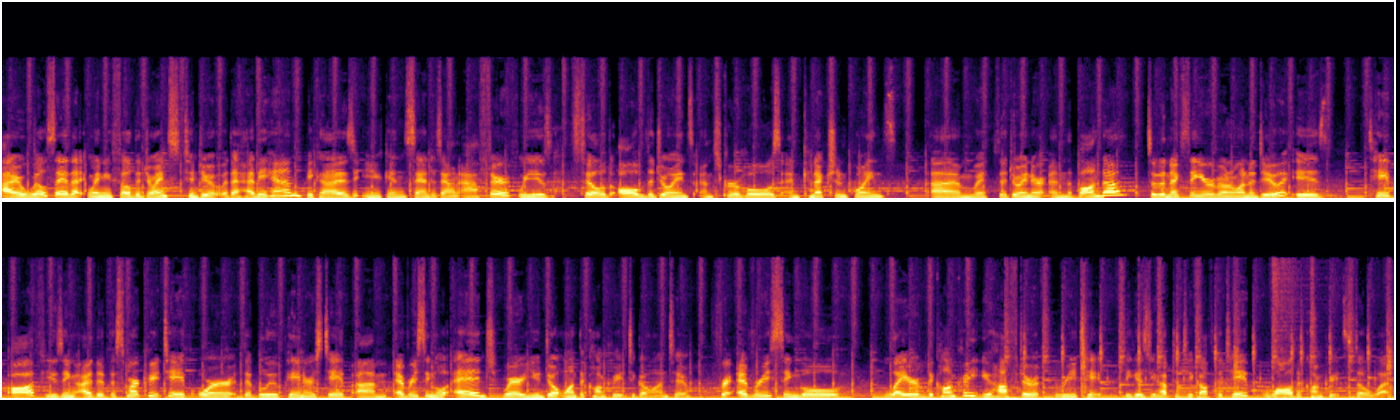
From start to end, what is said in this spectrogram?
I will say that when you fill the joints to do it with a heavy hand because you can sand it down after. We've filled all of the joints and screw holes and connection points um, with the joiner and the Bondo. So the next thing you're going to want to do is tape off using either the SmartCret tape or the blue painter's tape um, every single edge where you don't want the concrete to go onto. For every single layer of the concrete, you have to retape because you have to take off the tape while the concrete's still wet.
